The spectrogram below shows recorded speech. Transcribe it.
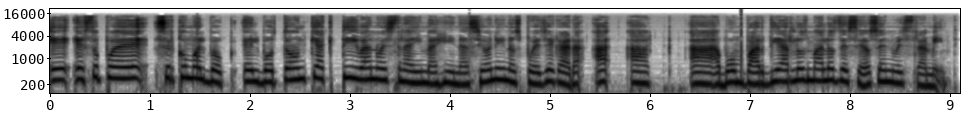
eh, esto puede ser como el, botón que activa nuestra imaginación y nos puede llegar a bombardear los malos deseos en nuestra mente.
